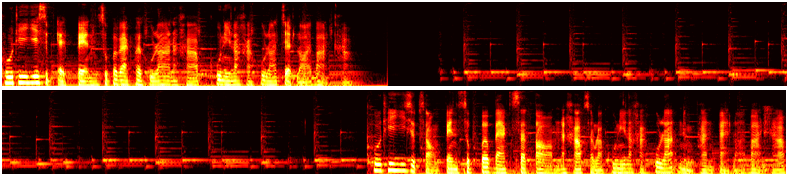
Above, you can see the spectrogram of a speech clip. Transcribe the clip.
คู่ที่ 21 เป็นซูเปอร์แบ็กเพอร์คูล่านะครับ คู่นี้ราคาคู่ละ700 บาทครับ คู่ที่ 22 เป็น Super Back Storm นะครับสำหรับคู่นี้ราคาคู่ละ 1,800 บาทครับ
